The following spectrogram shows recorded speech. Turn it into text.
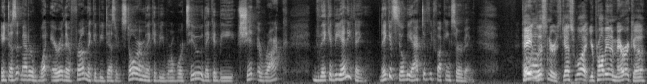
It doesn't matter what era they're from. They could be Desert Storm, they could be World War II, they could be shit Iraq, they could be anything. They could still be actively fucking serving. Hey, out- listeners, guess what? You're probably in America.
